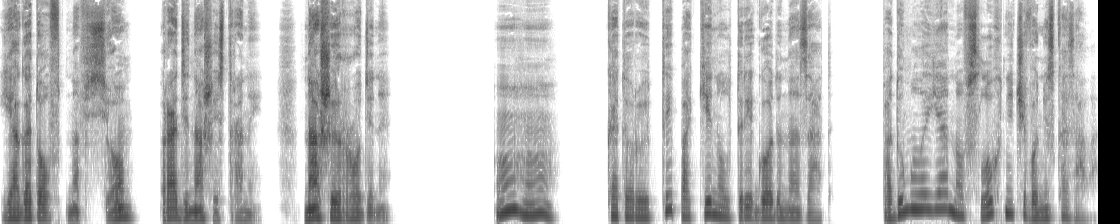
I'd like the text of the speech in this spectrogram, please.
«Я готов на все ради нашей страны, нашей Родины». «Угу, которую ты покинул три года назад», — подумала я, но вслух ничего не сказала.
